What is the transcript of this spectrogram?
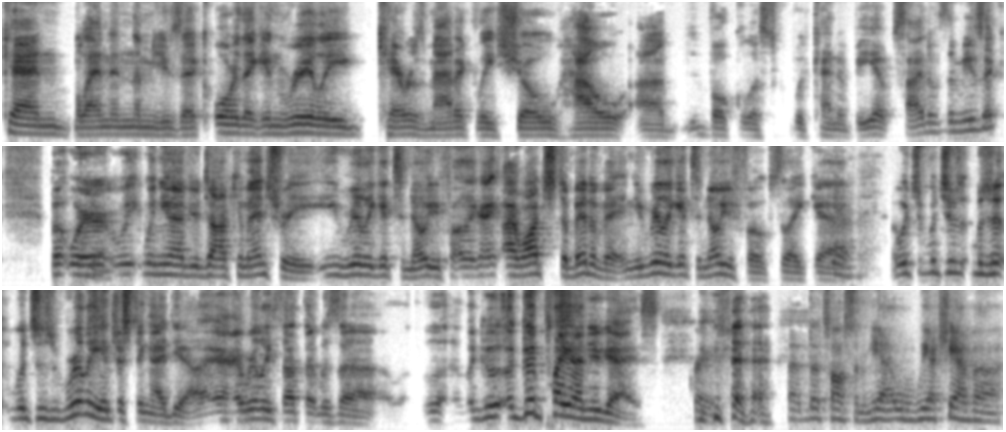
can blend in the music or they can really charismatically show how a vocalist would kind of be outside of the music but where yeah. when you have your documentary you really get to know you like I, I, watched a bit of it and you really get to know you folks like uh, yeah. which which is which, which is really interesting idea I, I really thought that was a a good play on you guys. Great, that's awesome. Yeah, we actually have a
